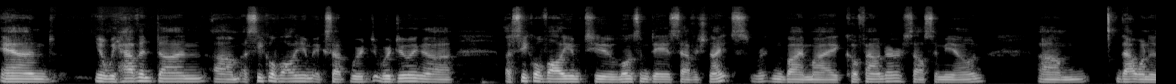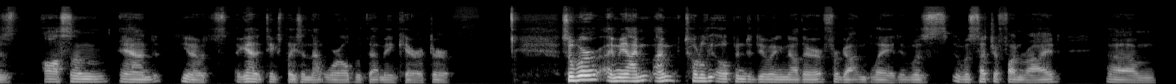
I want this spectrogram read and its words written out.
And, you know, we haven't done um, a sequel volume except we're, we're doing a, a sequel volume to Lonesome Days, Savage Nights, written by my co founder, Sal Simeone. Um, that one is awesome and you know it's again it takes place in that world with that main character. So we're i mean i'm i'm totally open to doing another forgotten blade. It was it was such a fun ride. Um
